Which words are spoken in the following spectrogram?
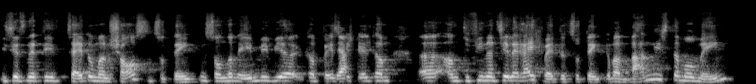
ist jetzt nicht die Zeit, um an Chancen zu denken, sondern eben, wie wir gerade festgestellt ja. haben, äh, an die finanzielle Reichweite zu denken. Aber wann ist der Moment,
